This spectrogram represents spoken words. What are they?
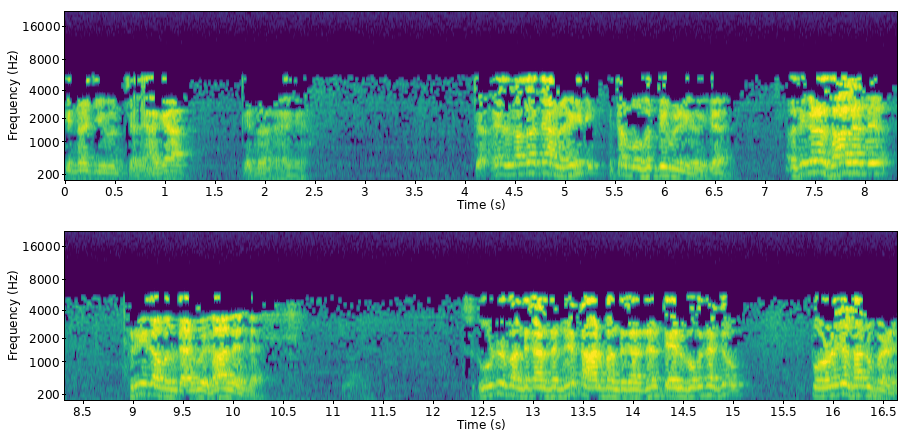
ਕਿੰਨਾ ਜੀਵਨ ਚਲਿਆ ਗਿਆ ਕਿੰਨਾ ਰਹਿ ਗਿਆ। ਤੇ ਇਸ ਗੱਲ ਦਾ ਧਿਆਨ ਹੈ ਹੀ ਨਹੀਂ ਇਹ ਤਾਂ ਮੁਫਤ ਦੀ ਮਿਲੀ ਹੋਈ ਹੈ। ਅਸੀਂ ਕਿਹੜਾ ਸਾਹ ਲੈਂਦੇ ਫ੍ਰੀ ਦਾ ਬੰਦਾ ਕੋਈ ਸਾਹ ਲੈਂਦਾ ਸਕੂਟਰ ਬੰਦ ਕਰ ਦਿੰਦੇ ਆ, ਕਾਰ ਬੰਦ ਕਰ ਦਿੰਦੇ ਤੇਲ ਫੁਕਦਾ ਕਿਉਂ ਪੋਣ ਜੋ ਸਾਨੂੰ ਪੈਣੇ?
